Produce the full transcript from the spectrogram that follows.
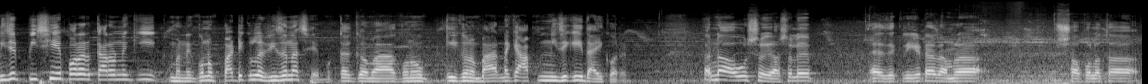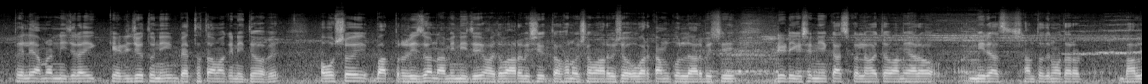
নিজের পিছিয়ে পড়ার কারণে কি মানে কোনো পার্টিকুলার রিজন আছে? বা কোনো ই কোনো বা নাকি আপনি নিজেকেই দায়ী করেন? না অবশ্যই। আসলে অ্যাজ এ ক্রিকেটার আমরা সফলতা পেলে আমরা নিজেরাই ক্রেডিট যেহেতু নিই, ব্যর্থতা আমাকে নিতে হবে। অবশ্যই মাত্র রিজন আমি নিজে হয়তো আরও বেশি, তখন ওই সময় আরও বেশি ওভারকাম করলে আরও বেশি ডেডিকেশন নিয়ে কাজ করলে হয়তো আমি আরও মিরাজ শান্তদের মতো আরও ভালো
